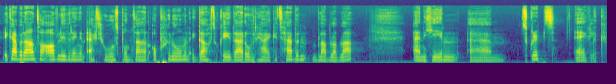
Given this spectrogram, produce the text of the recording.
Ik heb een aantal afleveringen echt gewoon spontaan opgenomen. Ik dacht, oké, daarover ga ik het hebben, bla bla bla. En geen um, script eigenlijk.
